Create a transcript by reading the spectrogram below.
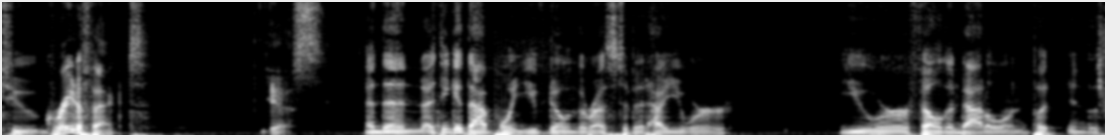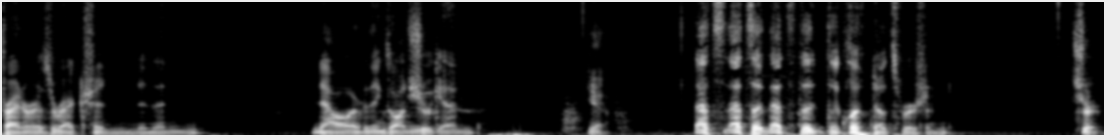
to great effect. Yes. And then I think at that point you've known the rest of it how you were you were felled in battle and put in the Shrine of Resurrection and then now everything's on you again. Yeah. That's that's a, that's the the Cliff Notes version. Sure.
